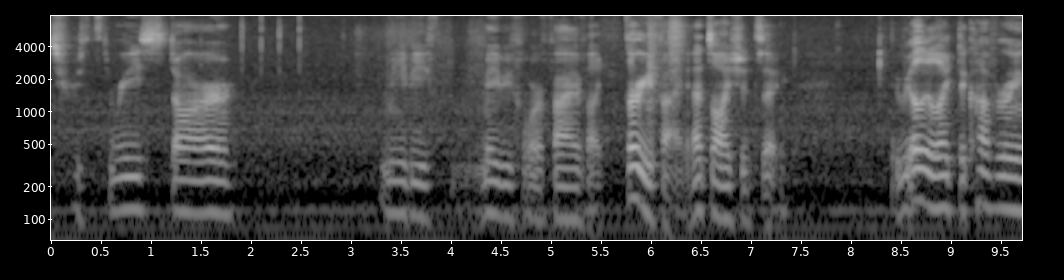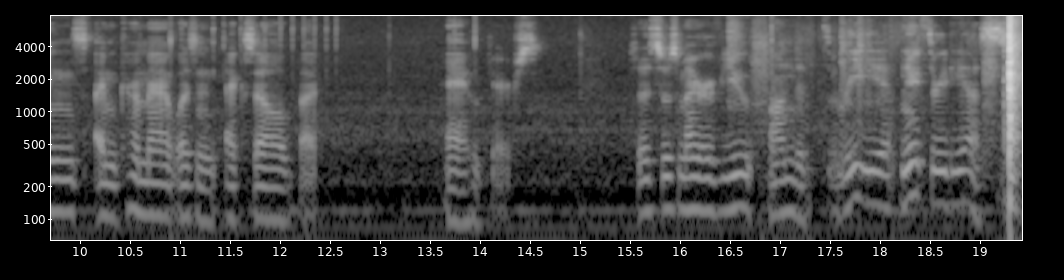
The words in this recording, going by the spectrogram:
to three star, maybe maybe four or five, like three five. That's all I should say. Really like the coverings. I'm kind of mad it wasn't XL, but eh, who cares? So this was my review on the 3 new 3DS.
